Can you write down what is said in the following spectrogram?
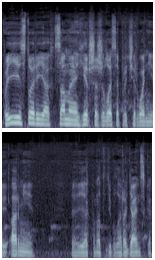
По її історіях саме гірше жилося при Червоній армії, як вона тоді була радянська.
